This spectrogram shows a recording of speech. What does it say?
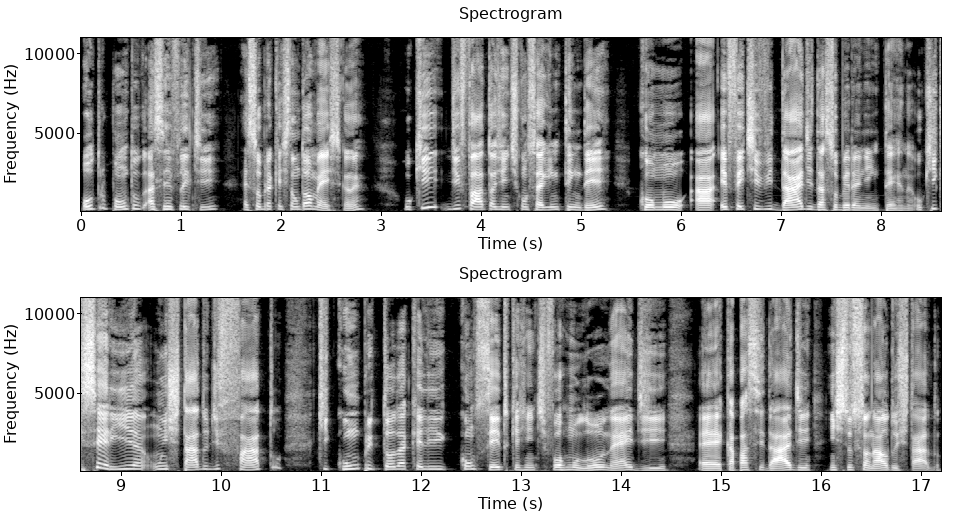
Outro ponto a se refletir é sobre a questão doméstica, né? O que de fato a gente consegue entender como a efetividade da soberania interna. O que, que, seria um Estado de fato que cumpre todo aquele conceito que a gente formulou né, de é, capacidade institucional do Estado?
